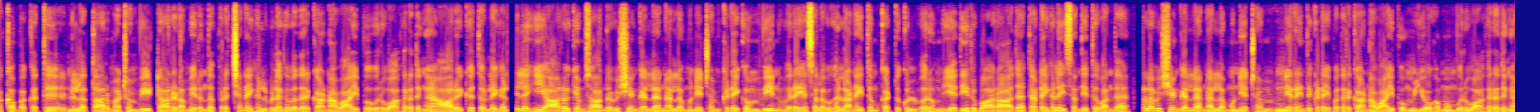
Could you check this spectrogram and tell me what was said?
அக்கம் பக்கத்து நிலத்தார் மற்றும் வீட்டாரிடம் இருந்த பிரச்சனைகள் விலகுவதற்கான வாய்ப்பு உருவாகிறதுங்க. ஆரோக்கிய தொல்லைகள் விலகி ஆரோக்கியம் சார்ந்த விஷயங்கள்ல நல்ல முன்னேற்றம் கிடைக்கும். வீண் விரய செலவுகள் அனைத்தும் கட்டுக்குள் வரும். எதிர்பாராத தடைகள் சந்தித்து வந்த பல விஷயங்கள்ல நல்ல முன்னேற்றம் நிறைந்து கிடைப்பதற்கான வாய்ப்பும் யோகமும் உருவாகிறதுங்க.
